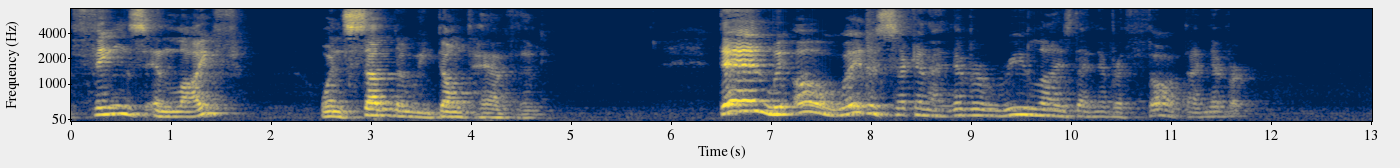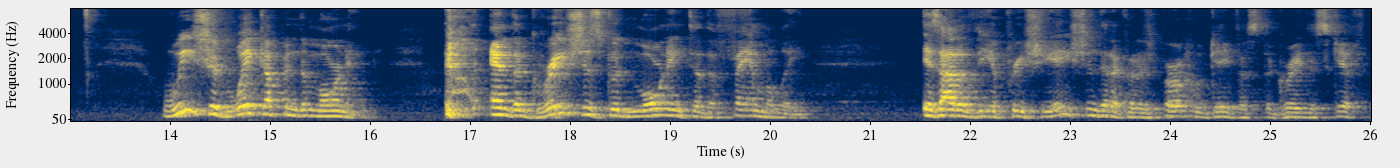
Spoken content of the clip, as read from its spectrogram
things in life when suddenly we don't have them. Then we, oh, wait a second, I never realized, I never thought, I never. We should wake up in the morning and the gracious good morning to the family is out of the appreciation that HaKadosh Baruch Hu gave us the greatest gift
